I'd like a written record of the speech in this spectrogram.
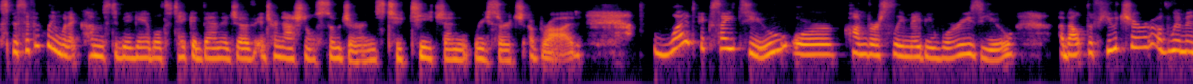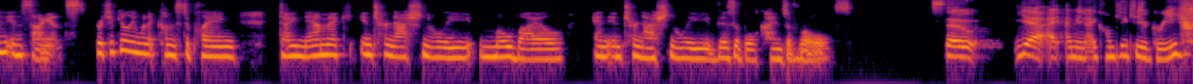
specifically when it comes to being able to take advantage of international sojourns to teach and research abroad. What excites you, or conversely, maybe worries you, about the future of women in science, particularly when it comes to playing dynamic, internationally mobile, and internationally visible kinds of roles? So, yeah, I, I, mean, I completely agree.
